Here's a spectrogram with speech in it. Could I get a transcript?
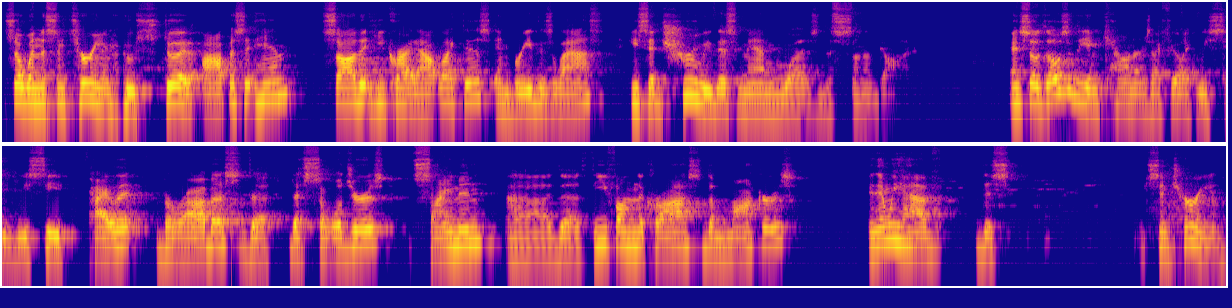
So when the centurion who stood opposite him saw that he cried out like this and breathed his last, he said, Truly, this man was the Son of God. And so those are the encounters I feel like we see. We see Pilate, Barabbas, the, the soldiers, Simon, uh, the thief on the cross, the mockers. And then we have this centurion,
